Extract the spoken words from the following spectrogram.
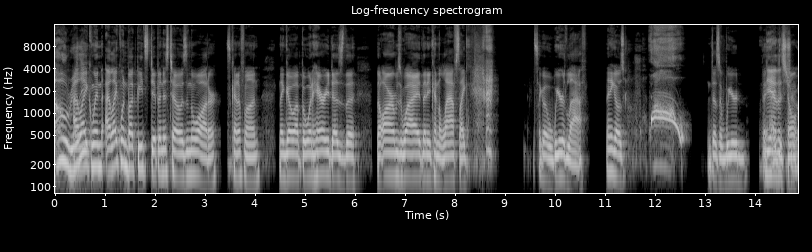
Oh, really? I like when I like when Buckbeak's dipping his toes in the water. It's kind of fun. They go up, but when Harry does the the arms wide, then he kind of laughs like it's like a weird laugh. Then he goes, "Whoa!" and does a weird. Thing. Yeah, I that's true.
